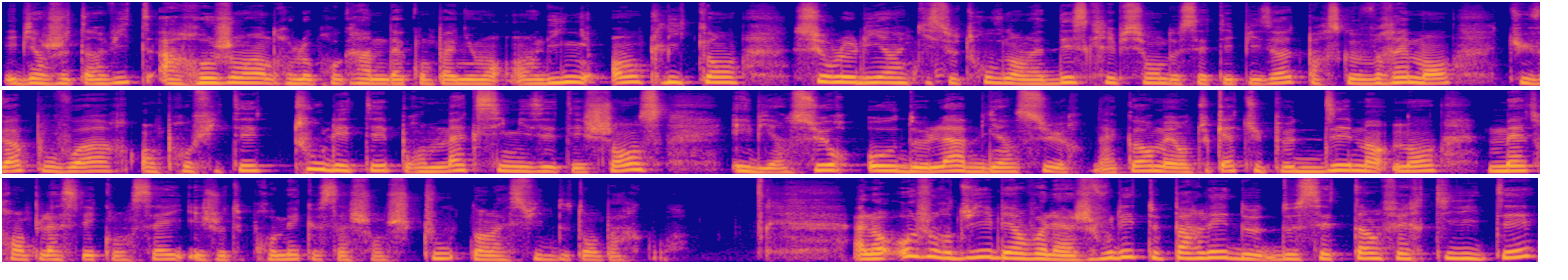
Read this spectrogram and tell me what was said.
eh bien je t'invite à rejoindre le programme d'accompagnement en ligne en cliquant sur le lien qui se trouve dans la description de cet épisode parce que vraiment tu vas pouvoir en profiter tout l'été pour maximiser tes chances et bien sûr au-delà, bien sûr, d'accord? Mais en tout cas, tu peux dès maintenant mettre en place les conseils et je te promets que ça change tout dans la suite de ton parcours. Alors aujourd'hui, eh bien voilà, je voulais te parler de, cette infertilité,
